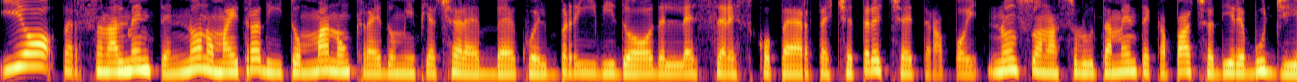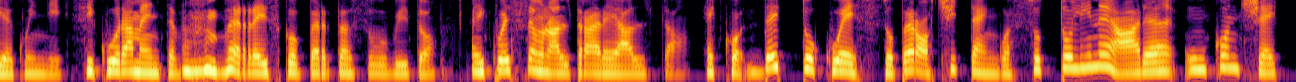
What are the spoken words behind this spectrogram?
Io personalmente non ho mai tradito, ma non credo mi piacerebbe quel brivido dell'essere scoperta, eccetera, eccetera. Poi non sono assolutamente capace a dire bugie, quindi sicuramente verrei scoperta subito. E questa è un'altra realtà. Ecco, detto questo, però ci tengo a sottolineare un concetto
